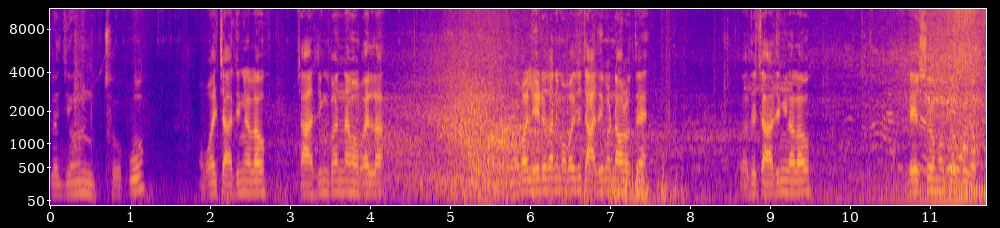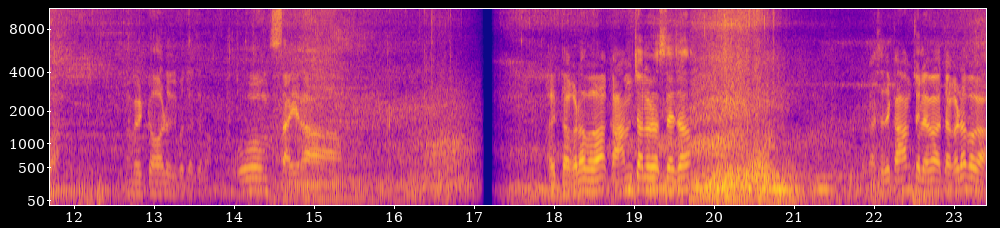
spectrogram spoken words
तिला जेवून झोपू. मोबाईल चार्जिंगला लावू. चार्जिंग पण नाही मोबाईलला मोबाईल हिट होता आणि मोबाईलची चार्जिंग पण डाऊन होते. तर ते चार्जिंगला लावू. फ्रेश हो मग झोपू गप्पा. मग भेटतो ऑर्डर बदला त्याला ओम साईराम. अरे दगडं बघा काम चालू आहे रस्त्याचं. रस्त्याचं काम चालू आहे बघा दगडं बघा.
